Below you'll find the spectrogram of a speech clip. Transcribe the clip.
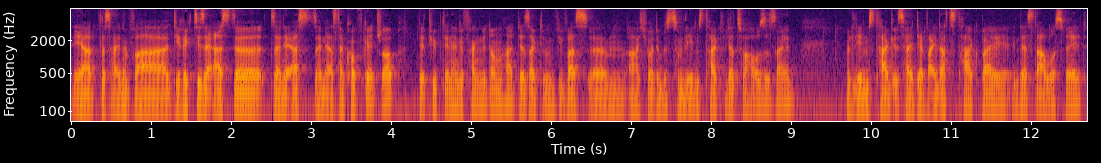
ja, das eine war direkt dieser erste, seine erst, sein erster Kopfgeldjob, der Typ, den er gefangen genommen hat, der sagt irgendwie was, ähm, ah, ich wollte bis zum Lebenstag wieder zu Hause sein. Und Lebenstag ist halt der Weihnachtstag bei in der Star Wars Welt,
